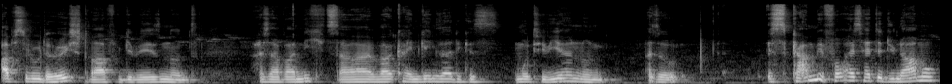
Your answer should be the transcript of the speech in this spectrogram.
absolute Höchststrafe gewesen und also da war nichts, da war kein gegenseitiges Motivieren und also es kam mir vor, als hätte Dynamo,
